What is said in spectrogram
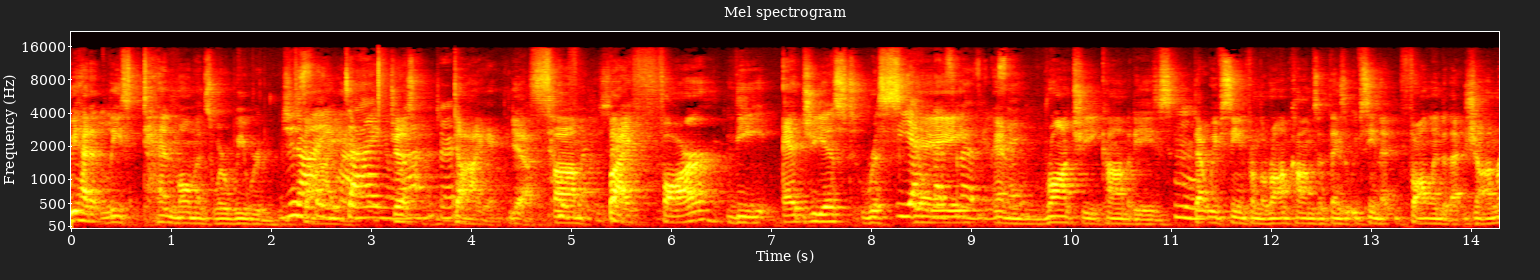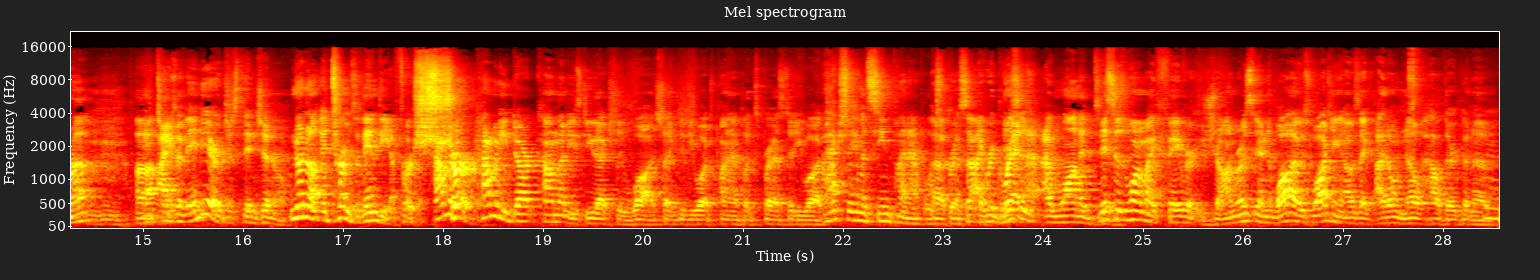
we had at least ten moments where we were Just Dying dying just laughter. dying. Yeah. So um, by far the edgiest, risque, Yeah, that's what I was gonna and raunchy comedies Mm. that we've seen from the rom coms and things that we've seen that fall into that genre. Uh, in terms I- of India or just in general? no, no, in terms of India, for How sure. many, how many dark comedies do you actually watch? Like, did you watch Pineapple Express? Did you watch? I actually haven't seen Pineapple Okay. Express. I regret. This is- I wanted to. This is one of my favorite genres, and while I was watching, I was like, I don't know how they're gonna,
